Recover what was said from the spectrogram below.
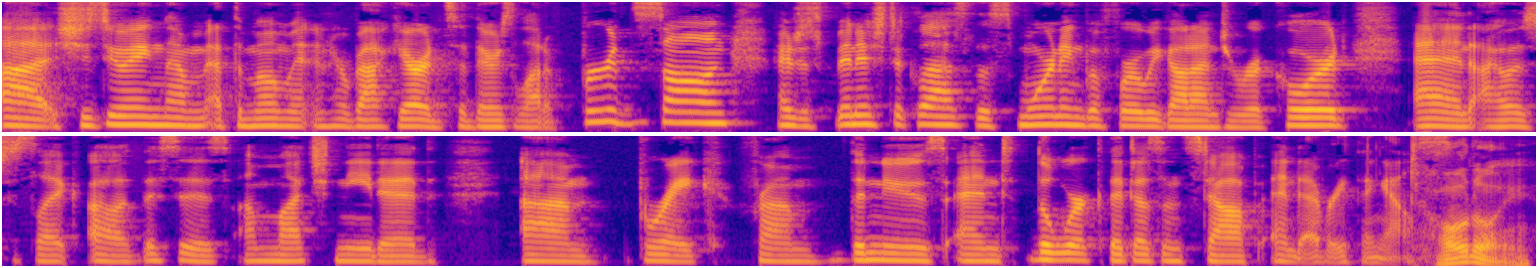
uh, she's doing them at the moment in her backyard. So there's a lot of bird song. I just finished a class this morning before we got on to record. And I was just like, oh, this is a much needed um, break from the news and the work that doesn't stop and everything else. Totally,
